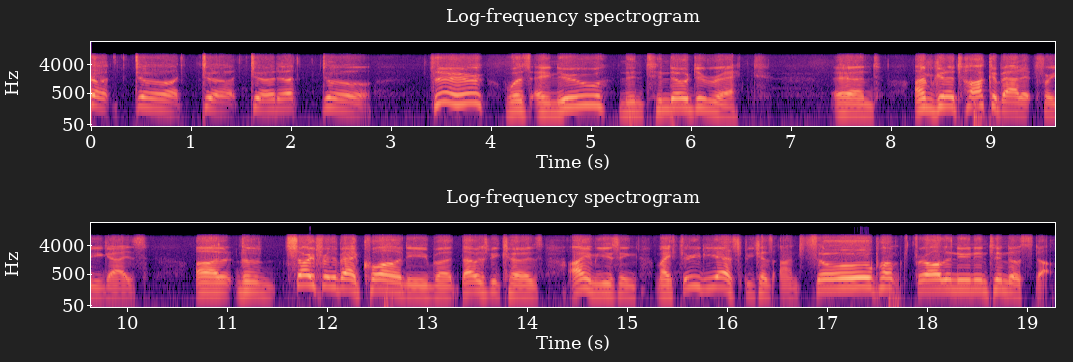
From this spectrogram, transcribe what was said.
da da da da da da. There was a new Nintendo Direct, and I'm gonna talk about it for you guys. Uh, the sorry for the bad quality, but that was because I am using my 3DS because I'm so pumped for all the new Nintendo stuff.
